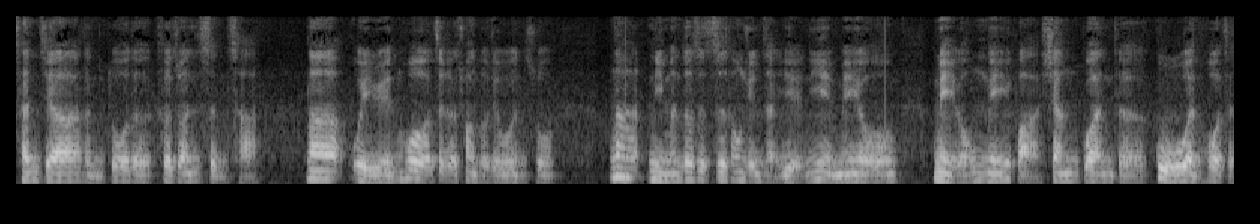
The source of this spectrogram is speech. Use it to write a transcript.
参加很多的科专审查。那委员或这个创投就问说：“那你们都是资通讯产业，你也没有美容美发相关的顾问或者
